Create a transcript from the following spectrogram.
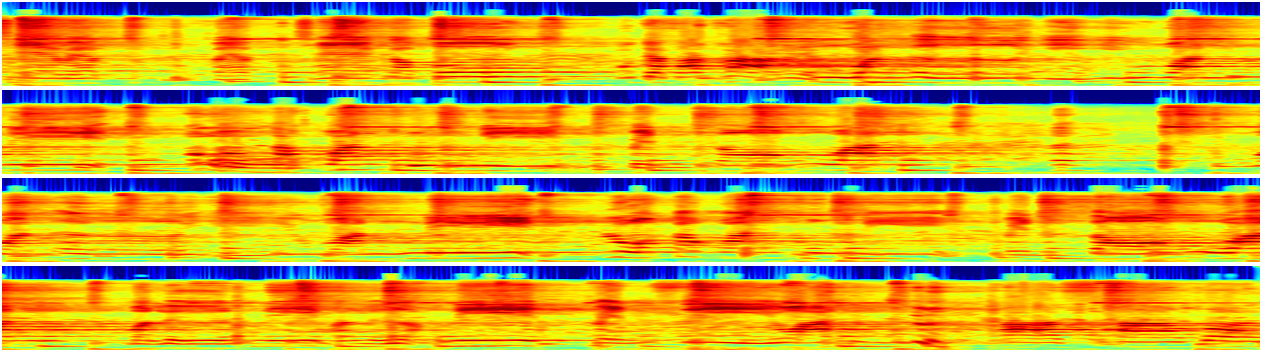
แช่แวบแฟบแช่กระโปรงมึงจะซักผ้าไหมเนี่ยวันเอ่ยอีวันนี้โอ้กับวันพรุ่งนี้เป็นสองวันเอ้ยวันเอ่ยอีวันนี้รวมกับวันพรุ่งนี้ เป็นสองวัน มาเลือนนี้มาเลือกนี้เป็นสี่วันอาดสามวัน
